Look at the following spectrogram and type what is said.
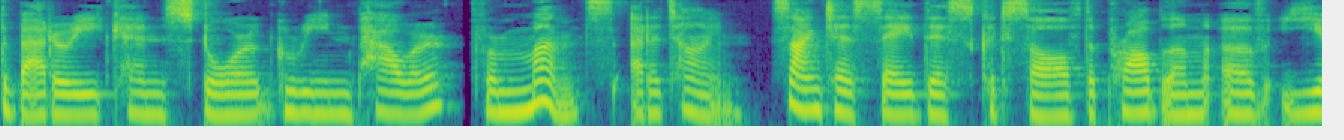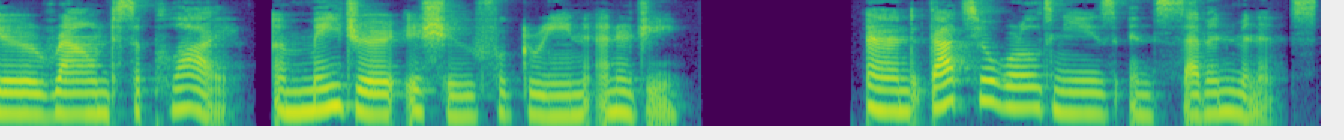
The battery can store green power for months at a time. Scientists say this could solve the problem of year-round supply, a major issue for green energy. And that's your world news in seven minutes.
